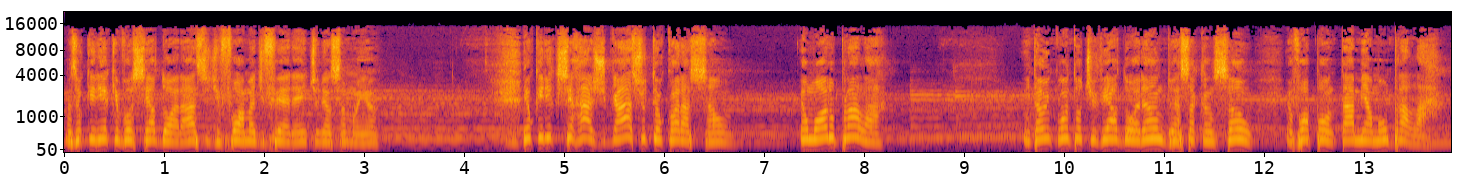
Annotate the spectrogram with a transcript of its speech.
mas eu queria que você adorasse de forma diferente nessa manhã. Eu queria que você rasgasse o teu coração. Eu moro para lá. Então, enquanto eu estiver adorando essa canção, eu vou apontar minha mão para lá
